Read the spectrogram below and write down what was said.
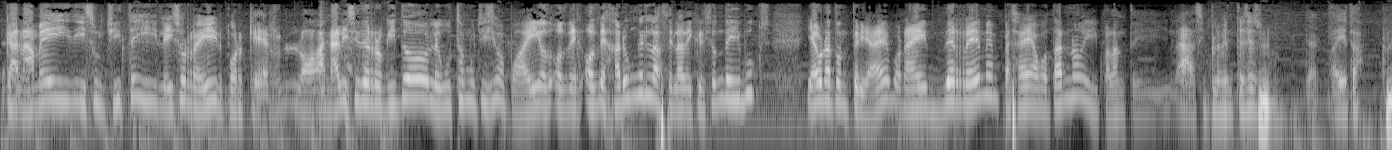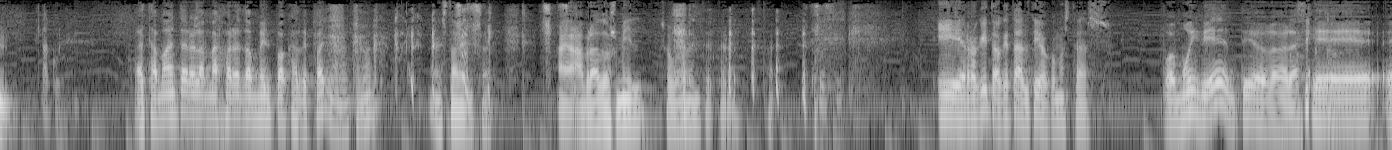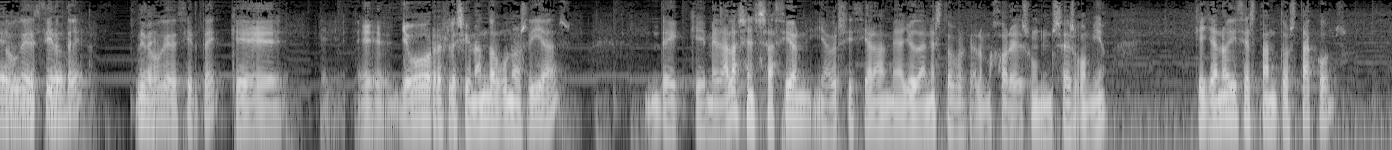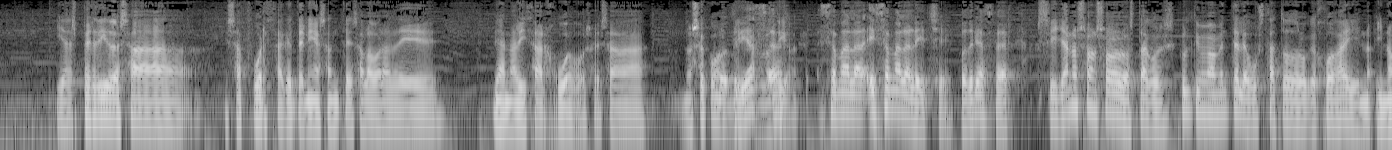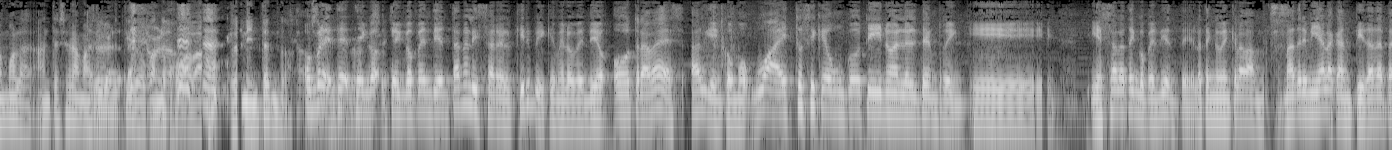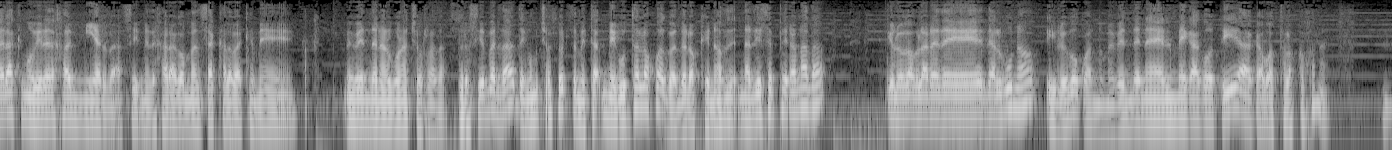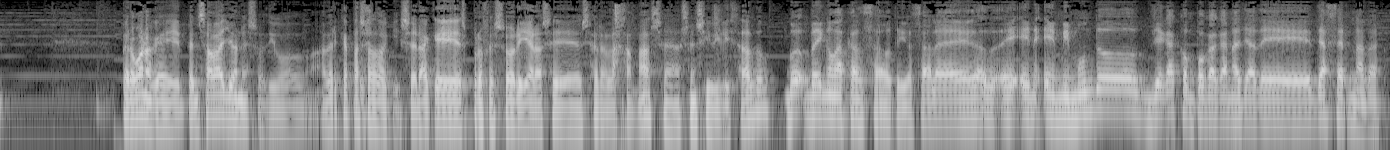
Kaname hizo un chiste y le hizo reír, porque los análisis de Roquito le gustan muchísimo, pues ahí os, os de- os dejaré un enlace en la descripción de ebooks y es una tontería, ¿eh? Ponéis DRM, empezáis a votarnos y para adelante. Y nada, simplemente es eso. Mm. Ya, ahí está. Mm, La cuña. Estamos entre los mejores 2000 podcasts de España, no está mal. está bien, sí. Ah, Habrá 2000 seguramente, pero... está bien. Y Roquito, ¿qué tal, tío? ¿Cómo estás? Pues muy bien, tío, la verdad es que... Tengo que decirte, Dime. tengo que decirte que eh, llevo reflexionando algunos días de que me da la sensación, y a ver si Ciara me ayuda en esto, porque a lo mejor es un sesgo mío, que ya no dices tantos tacos y has perdido esa, esa fuerza que tenías antes a la hora de, de analizar juegos, esa... No sé cómo Podría decirlo, ser. tío. Esa mala, esa mala leche, podría ser. Sí, ya no son solo los tacos, es que últimamente le gusta todo lo que juega y no, y no mola. Antes era más verdad. divertido cuando jugaba de Nintendo. Hombre, Sí, te- tengo, sí. tengo pendiente analizar el Kirby, que me lo vendió otra vez alguien como, guau, esto sí que es un gotino en el Den Ring. Y, y esa la tengo pendiente, la tengo bien clavada. Madre mía, la cantidad de pelas que me hubiera dejado en mierda si me dejara convencer cada vez que me, me venden alguna chorrada. Pero sí es verdad, tengo mucha suerte. Me, está- me gustan los juegos de los que no- nadie se espera nada, que luego hablaré de, de algunos, y luego cuando me venden el Mega Goti acabo hasta los cojones. Pero bueno, que pensaba yo en eso, digo, a ver qué ha pasado aquí. ¿Será que es profesor y ahora se, se relaja más, se ha sensibilizado? Ve- Vengo más cansado, tío. Sale, en, en mi mundo llegas con pocas ganas ya de, de hacer nada.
